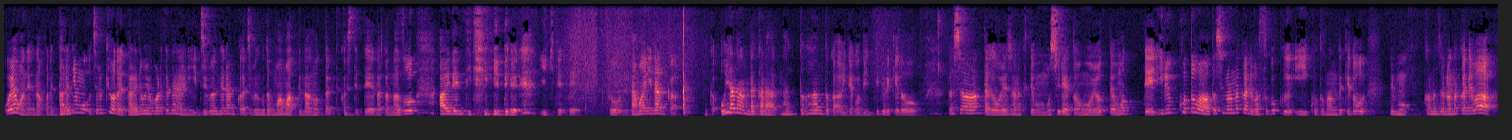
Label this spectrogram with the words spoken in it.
親はね、なんかね、誰にも、うちの兄弟誰にも呼ばれてないのに、自分でなんか自分のことをママって名乗ったりとかしてて、なんか謎アイデンティティで 生きてて、そう、たまになんか、なんか親なんだからなんとかなんとかみたいなこと言ってくるけど、私はあんたが親じゃなくても面白いと思うよって思っていることは私の中ではすごくいいことなんだけど、でも彼女の中では、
